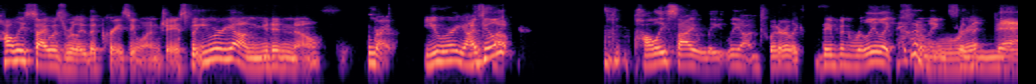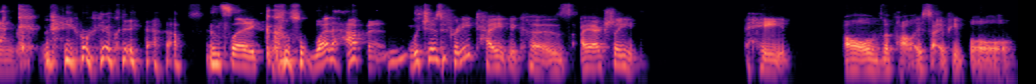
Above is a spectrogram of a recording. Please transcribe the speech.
Holly Sci was really the crazy one, Jace. But you were young. You didn't know. Right. You were a young. I feel pup. like poli sci lately on Twitter, like they've been really like They've coming for the neck. they really have. It's like, what happened? Which is pretty tight because I actually hate all of the poli sci people,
